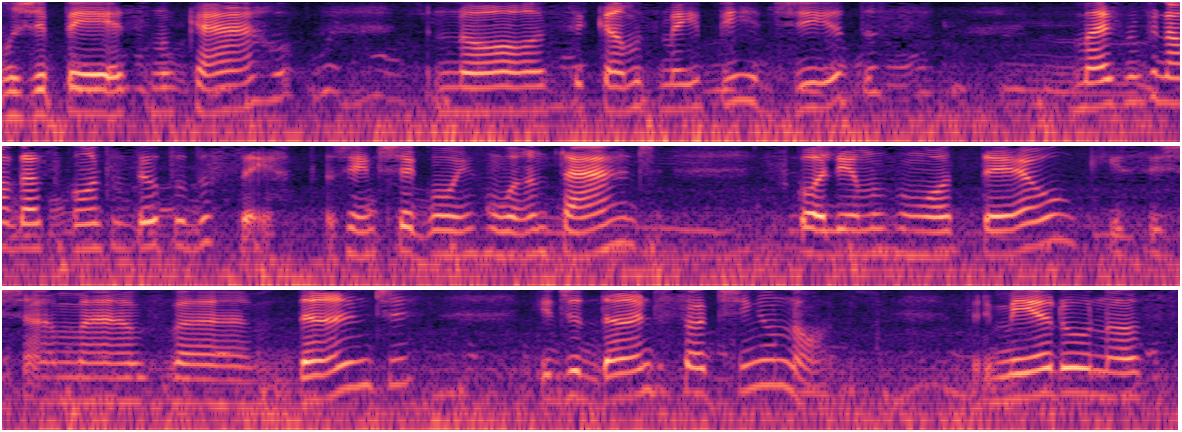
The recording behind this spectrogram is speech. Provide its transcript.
o GPS no carro. Nós ficamos meio perdidos mas no final das contas deu tudo certo. A gente chegou em Rouen tarde, escolhemos um hotel que se chamava Dandy, que de Dandy só tinha o um nome. Primeiro nós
